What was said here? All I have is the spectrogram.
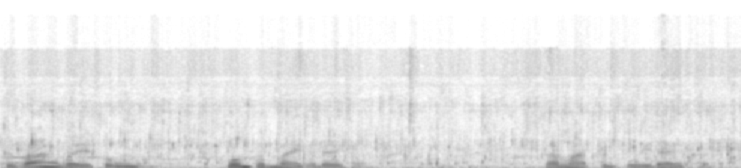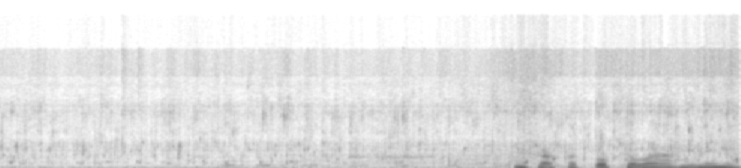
ไปว่างไว้ตรงโค้นต้นไม้ก็ได้ค่ะ สามารถเป็นปุ๋ยได้ค่ะนี่ค่ะผักตบชวาอยู่ในนี่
